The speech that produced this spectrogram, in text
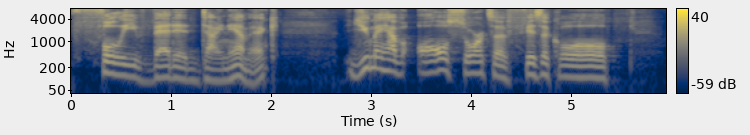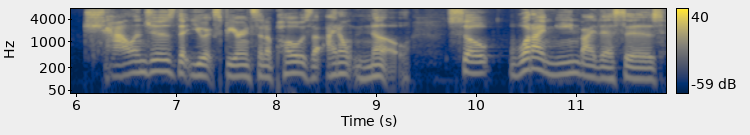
fully vetted dynamic. You may have all sorts of physical challenges that you experience in a pose that I don't know. So, what I mean by this is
